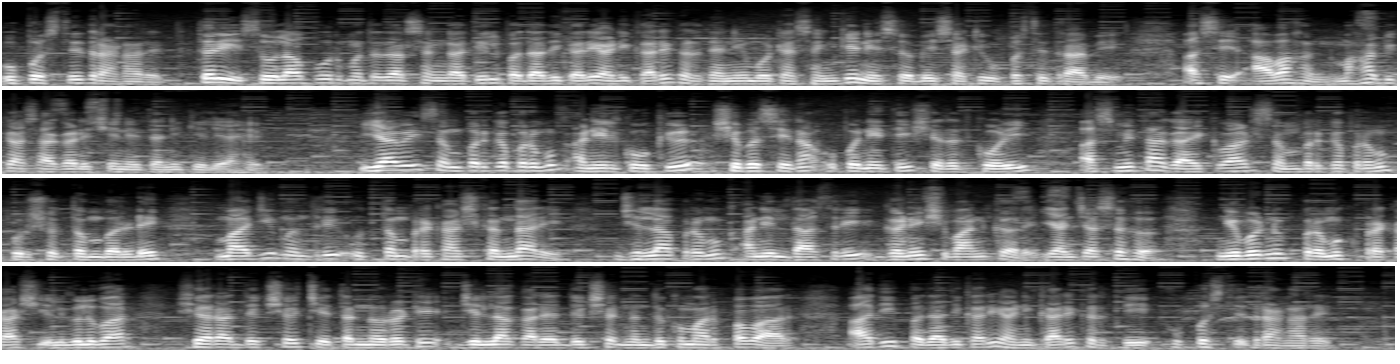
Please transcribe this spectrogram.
उपस्थित राहणार आहेत. तरी सोलापूर मतदारसंघातील पदाधिकारी आणि कार्यकर्त्यांनी मोठ्या संख्येने सभेसाठी उपस्थित राहावे असे आवाहन महाविकास आघाडीचे नेत्यांनी केले आहे. यावेळी संपर्क प्रमुख अनिल कोकिळ शिवसेना उपनेते शरद कोळी अस्मिता गायकवाड संपर्क प्रमुख पुरुषोत्तम बर्डे माजी मंत्री उत्तम प्रकाश खंदारे जिल्हा प्रमुख अनिल दासरी गणेश वानकर यांच्यासह निवडणूक प्रमुख प्रकाश येलगुलवार शहराध्यक्ष चेतन नोरटे जिल्हा कार्याध्यक्ष नंदकुमार पवार आदी पदाधिकारी आणि कार्यकर्ते उपस्थित राहणार आहेत.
